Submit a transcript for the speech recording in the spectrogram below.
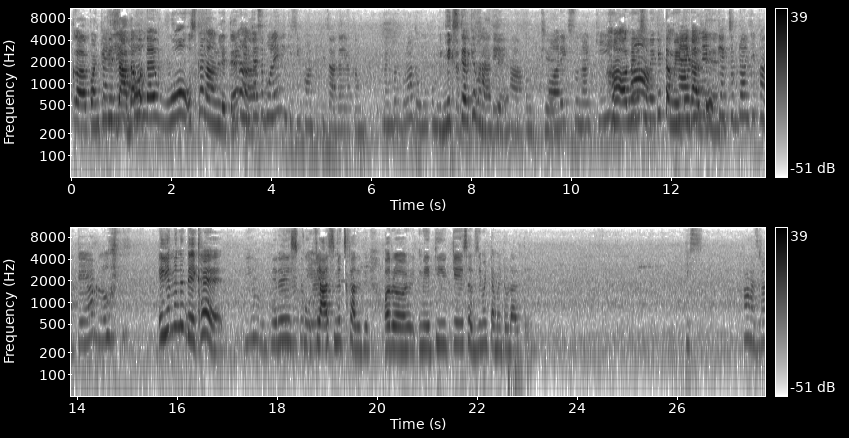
क्वांटिटी ज़्यादा होता है वो उसका नाम लेते हैं नहीं, तो ना ऐसा बोला ही नहीं किसी क्वांटिटी ज़्यादा या कम। मैंने बस बोला दोनों को मिक्स मिक्स करके करके बनाते हैं। हाँ। ओके और एक सुना कि हाँ और मैंने हाँ, सुना है कि टमेटो डालते हैं। केचप डाल के खाते हैं यार लोग ये मैंने देखा है। मेरे तो स्कूल weird क्लासमेट्स खाते थे। और मेथी के सब्ज़ी में टमाटो डालते हैं। किस? हाँ Hazra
